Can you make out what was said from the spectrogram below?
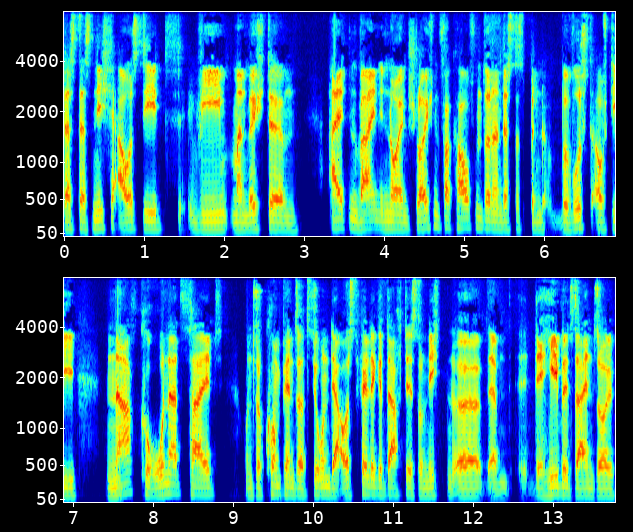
dass das nicht aussieht, wie man möchte alten Wein in neuen Schläuchen verkaufen, sondern dass das be bewusst auf die Nach-Corona-Zeit und zur Kompensation der Ausfälle gedacht ist und nicht äh, ähm, der Hebel sein soll,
